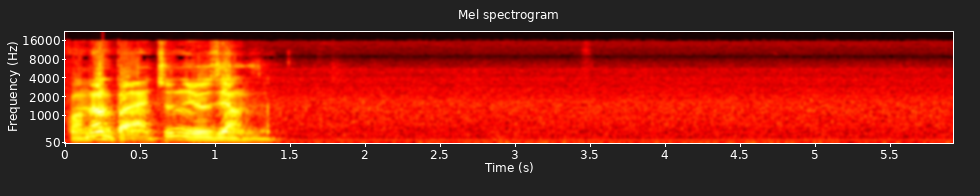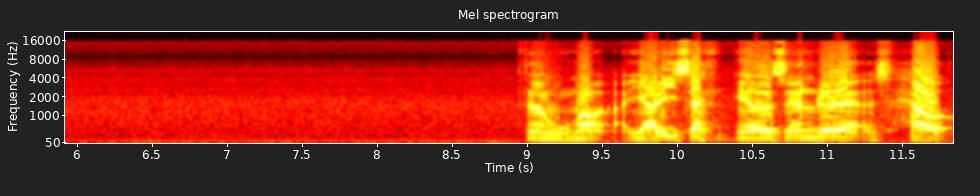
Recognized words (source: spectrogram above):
广东人本来真的就是这样子。那五毛亚历山 Alexander How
